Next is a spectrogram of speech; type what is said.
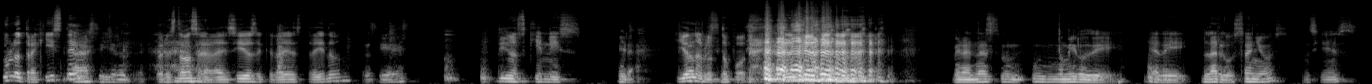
Tú lo trajiste, Ah, sí, yo lo traje. pero estamos agradecidos de que lo hayas traído. Así es. Dinos quién es. Mira, Yo no pues lo topo. mira, no es un, un amigo de ya de largos años. Así es.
